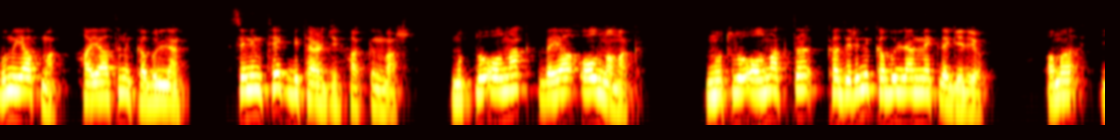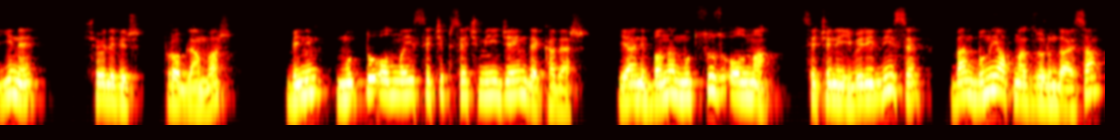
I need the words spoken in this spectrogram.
Bunu yapma, hayatını kabullen. Senin tek bir tercih hakkın var. Mutlu olmak veya olmamak. Mutlu olmak da kaderini kabullenmekle geliyor. Ama yine şöyle bir problem var. Benim mutlu olmayı seçip seçmeyeceğim de kader. Yani bana mutsuz olma seçeneği verildiyse ben bunu yapmak zorundaysam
